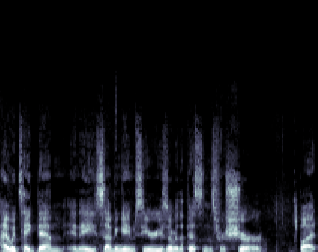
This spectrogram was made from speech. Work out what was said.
I would take them in a seven game series over the Pistons for sure, but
